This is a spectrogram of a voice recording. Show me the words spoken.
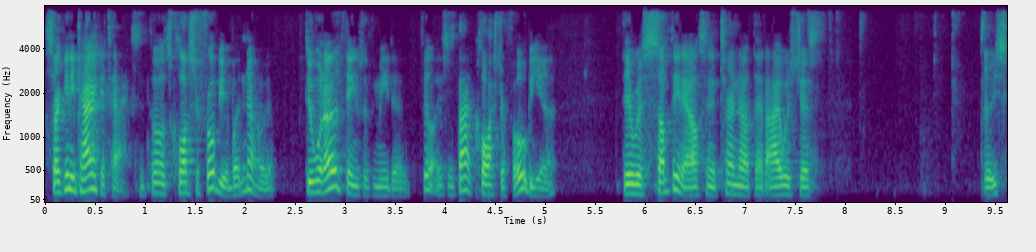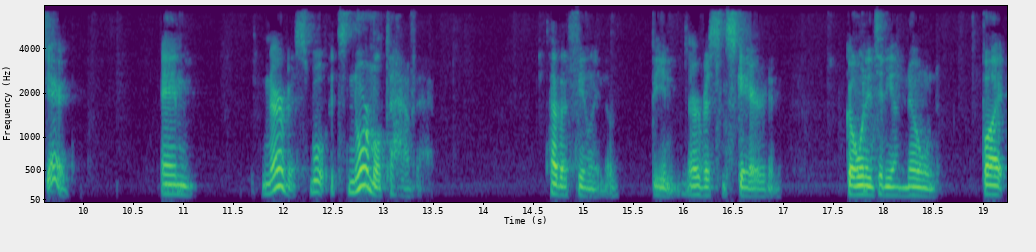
start getting panic attacks and thought it's claustrophobia. But no, doing other things with me to feel like it's not claustrophobia. There was something else, and it turned out that I was just very scared and nervous. Well, it's normal to have that, to have that feeling of being nervous and scared and going into the unknown. But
